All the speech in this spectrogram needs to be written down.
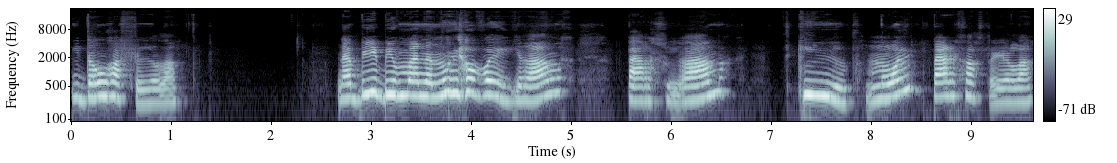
і друга сила. На Бібі в мене нульовий ранг, перший ранг, скінів 0, перша сила.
